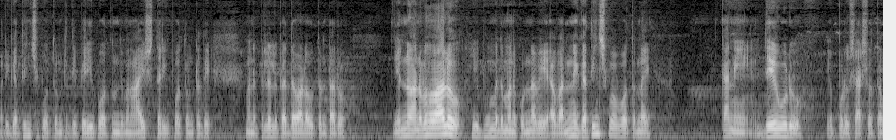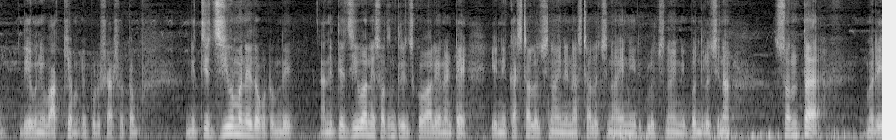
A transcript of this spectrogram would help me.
మరి గతించిపోతుంటుంది పెరిగిపోతుంది మన ఆయుష్ తరిగిపోతుంటుంది మన పిల్లలు పెద్దవాళ్ళు అవుతుంటారు ఎన్నో అనుభవాలు ఈ భూమి మీద మనకున్నవి అవన్నీ గతించిపోబోతున్నాయి. కానీ దేవుడు ఎప్పుడు శాశ్వతం? దేవుని వాక్యం ఎప్పుడు శాశ్వతం? నిత్య జీవం అనేది ఒకటి ఉంది. ఆ నిత్య జీవాన్ని స్వతంత్రించుకోవాలి అని అంటే ఎన్ని కష్టాలు వచ్చినా ఎన్ని నష్టాలు వచ్చినా ఎన్ని ఇరుకులు వచ్చినా ఎన్ని ఇబ్బందులు వచ్చినా సొంత మరి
